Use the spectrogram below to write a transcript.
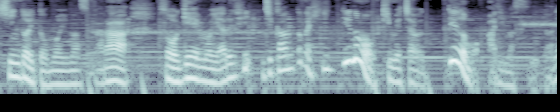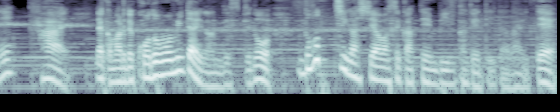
しんどいと思いますから、そう、ゲームをやる日、時間とか日っていうのも決めちゃうっていうのもありますよね。はい。なんかまるで子供みたいなんですけど、どっちが幸せか天秤かけていただいて、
